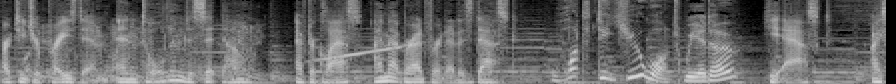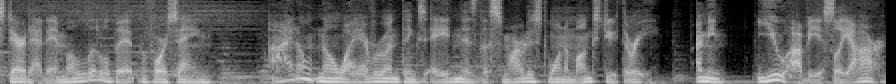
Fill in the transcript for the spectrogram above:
Our teacher praised him and told him to sit down. After class, I met Bradford at his desk. What do you want, weirdo? He asked. I stared at him a little bit before saying, I don't know why everyone thinks Aiden is the smartest one amongst you three. I mean, you obviously are.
